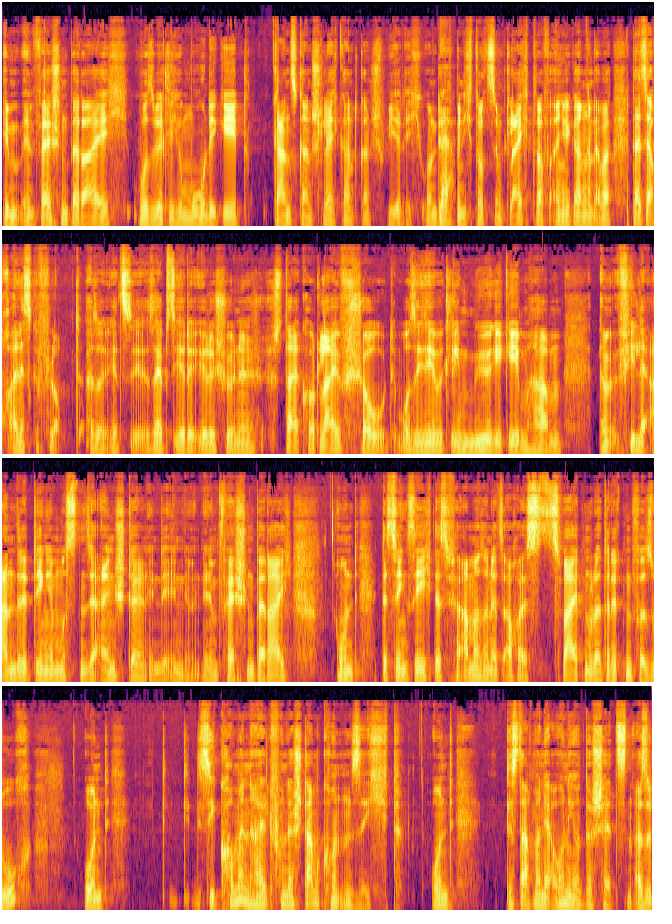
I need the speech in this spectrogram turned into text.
im, im Fashion-Bereich, wo es wirklich um Mode geht, ganz, ganz schlecht, ganz, ganz schwierig. Und ja. jetzt bin ich trotzdem gleich drauf eingegangen, aber da ist ja auch alles gefloppt. Also jetzt selbst ihre, ihre schöne Stylecode Live Show, wo sie sich wirklich Mühe gegeben haben, ähm, viele andere Dinge mussten sie einstellen in, in, in dem Fashion-Bereich. Und deswegen sehe ich das für Amazon jetzt auch als zweiten oder dritten Versuch. Und sie kommen halt von der Stammkundensicht. Und das darf man ja auch nicht unterschätzen. Also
